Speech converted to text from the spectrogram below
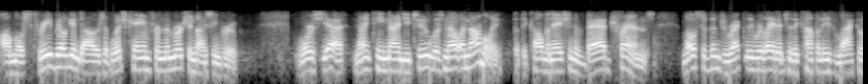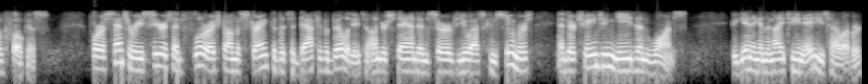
almost $3 billion of which came from the merchandising group. Worse yet, 1992 was no anomaly, but the culmination of bad trends, most of them directly related to the company's lack of focus. For a century, Sears had flourished on the strength of its adaptive ability to understand and serve U.S. consumers and their changing needs and wants. Beginning in the 1980s, however,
